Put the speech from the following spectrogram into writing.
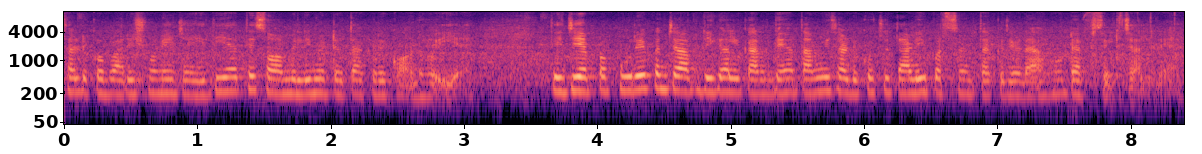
ਸਾਡੇ ਕੋਲ ਬਾਰਿਸ਼ ਹੋਣੀ ਚਾਹੀਦੀ ਹੈ ਤੇ 100 ਮਿਲੀਮੀਟਰ ਤੱਕ ਰਿਕਾਰਡ ਹੋਈ ਹੈ। ਤੇ ਜੇ ਆਪਾਂ ਪੂਰੇ ਪੰਜਾਬ ਦੀ ਗੱਲ ਕਰਦੇ ਹਾਂ, ਤਾਂ ਵੀ ਸਾਡੇ ਕੋਲ 44% ਤੱਕ ਜਿਹੜਾ ਉਹ ਡੈਫਿਸਿਟ ਚੱਲ ਰਿਹਾ ਹੈ।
